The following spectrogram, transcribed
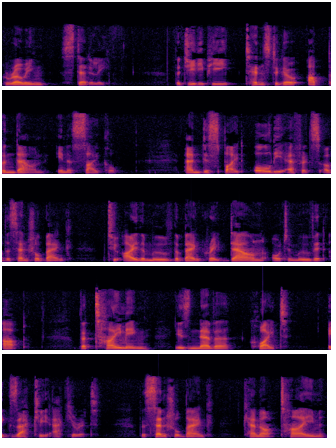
growing steadily. The GDP tends to go up and down in a cycle. And despite all the efforts of the central bank to either move the bank rate down or to move it up, the timing is never quite exactly accurate. The central bank cannot time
